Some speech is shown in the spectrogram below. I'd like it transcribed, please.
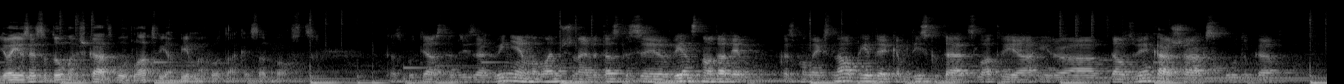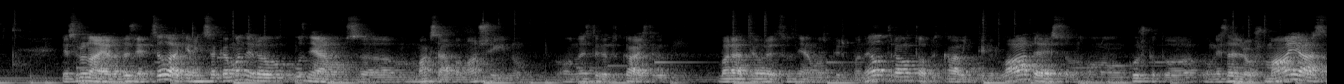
jo jūs esat domājuši, kāds būtu Latvijā piemērotākais atbalsts? Tas būtu jāstrādā drīzāk viņiem lemšanai, bet tas, kas ir viens no tādiem, kas man liekas nav pietiekami diskutēts Latvijā, ir uh, daudz vienkāršāks. Būtu, ka, es runāju ar dažiem cilvēkiem, viņi saka, man ir uzņēmums, uh, maksā par mašīnu. Un es tagad, kā es tagad varētu teorētiski uzņēmums pirkt man elektroautorātu, bet kā viņi tagad lādēs un, un, un kurš to, un es aizbraukšu mājās.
